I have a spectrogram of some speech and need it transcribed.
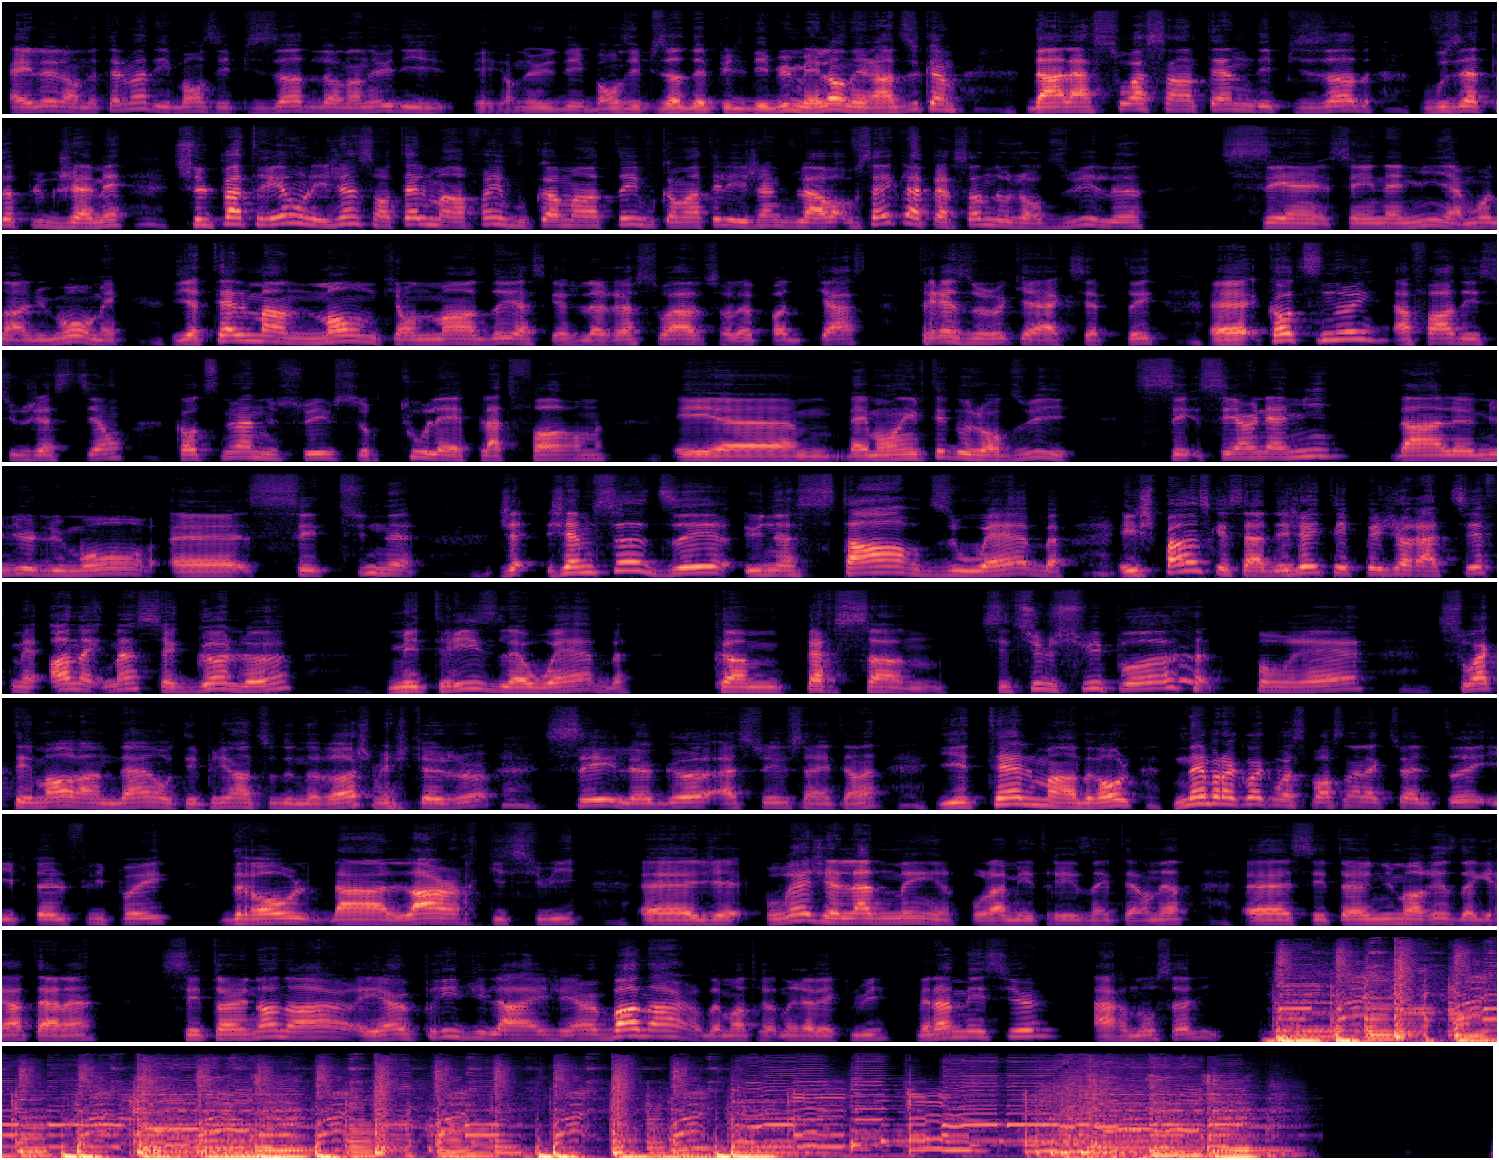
on a tellement des bons épisodes. Là, on en a eu des. ben, On a eu des bons épisodes depuis le début, mais là, on est rendu comme dans la soixantaine d'épisodes. Vous êtes là plus que jamais. Sur le Patreon, les gens sont tellement fins. Vous commentez, vous commentez les gens que vous voulez avoir. Vous savez que la personne d'aujourd'hui, là, c'est un, un ami à moi dans l'humour, mais il y a tellement de monde qui ont demandé à ce que je le reçoive sur le podcast. Très heureux qu'il ait accepté. Euh, continuez à faire des suggestions. Continuez à nous suivre sur toutes les plateformes. Et euh, ben, mon invité d'aujourd'hui, c'est un ami dans le milieu de l'humour. Euh, c'est une. j'ai- J'aime ça dire une star du web. Et je pense que ça a déjà été péjoratif, mais honnêtement, ce gars-là maîtrise le web comme personne. Si tu le suis pas, pour vrai, soit que tu es mort en dedans ou tu es pris en dessous d'une roche, mais je te jure, c'est le gars à suivre sur Internet. Il est tellement drôle. N'importe quoi qui va se passer dans l'actualité, il peut te le flipper drôle dans l'heure qui suit. Euh, je- pour vrai, je l'admire pour la maîtrise d'Internet. Euh, c'est un humoriste de grand talent. C'est un honneur et un privilège et un bonheur de m'entretenir avec lui. Mesdames, Messieurs, Arnaud Soli.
